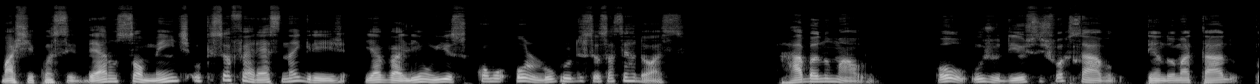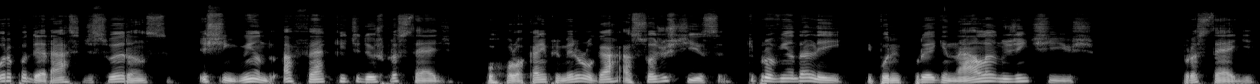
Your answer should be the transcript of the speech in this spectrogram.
mas que consideram somente o que se oferece na igreja e avaliam isso como o lucro do seu sacerdócio. Rábano Mauro. Ou os judeus se esforçavam, tendo-o matado, por apoderar-se de sua herança, extinguindo a fé que de Deus procede, por colocar em primeiro lugar a sua justiça, que provinha da lei, e por impregná-la nos gentios. Prossegue.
